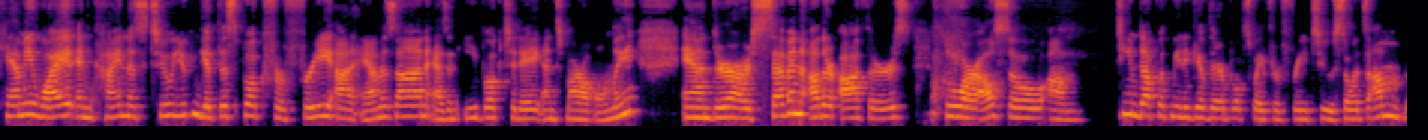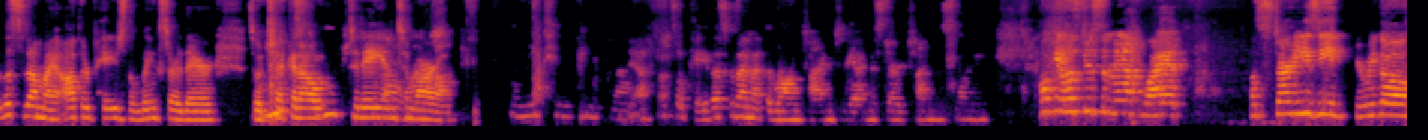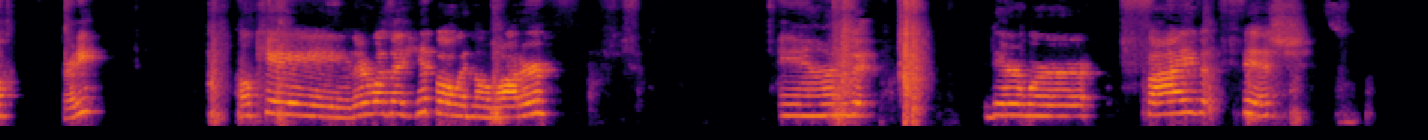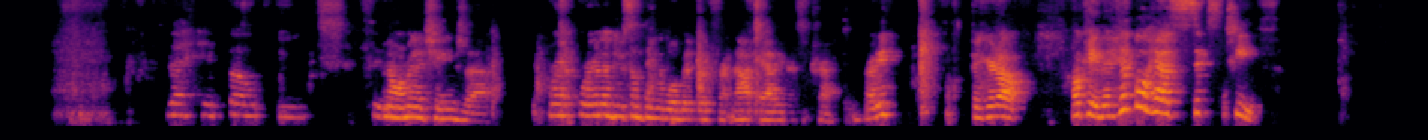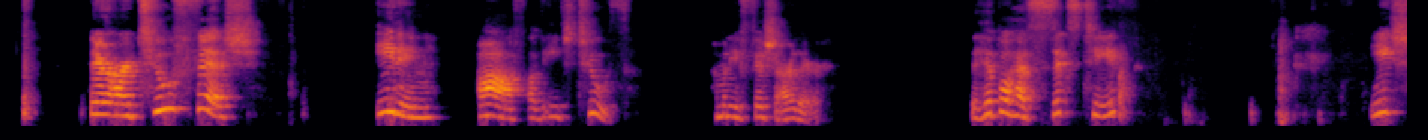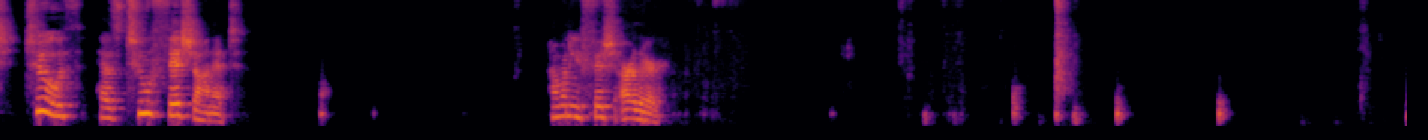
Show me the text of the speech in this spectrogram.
Cami Wyatt and Kindness 2, you can get this book for free on Amazon as an ebook today and tomorrow only. And there are seven other authors who are also um, teamed up with me to give their books away for free too. So it's on, listed on my author page. The links are there. So check it out today and tomorrow. Only two people. Yeah, that's okay. That's because I'm at the wrong time today. I missed our time this morning. Okay, let's do some math, Wyatt. Let's start easy. Here we go. Ready? Okay, there was a hippo in the water. And there were five fish. The hippo eats food. No, I'm going to change that. We're, we're going to do something a little bit different, not adding or subtracting. Ready? Figure it out. Okay, the hippo has six teeth. There are two fish eating off of each tooth. How many fish are there? The hippo has six teeth. Each tooth has two fish on it. How many fish are there?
